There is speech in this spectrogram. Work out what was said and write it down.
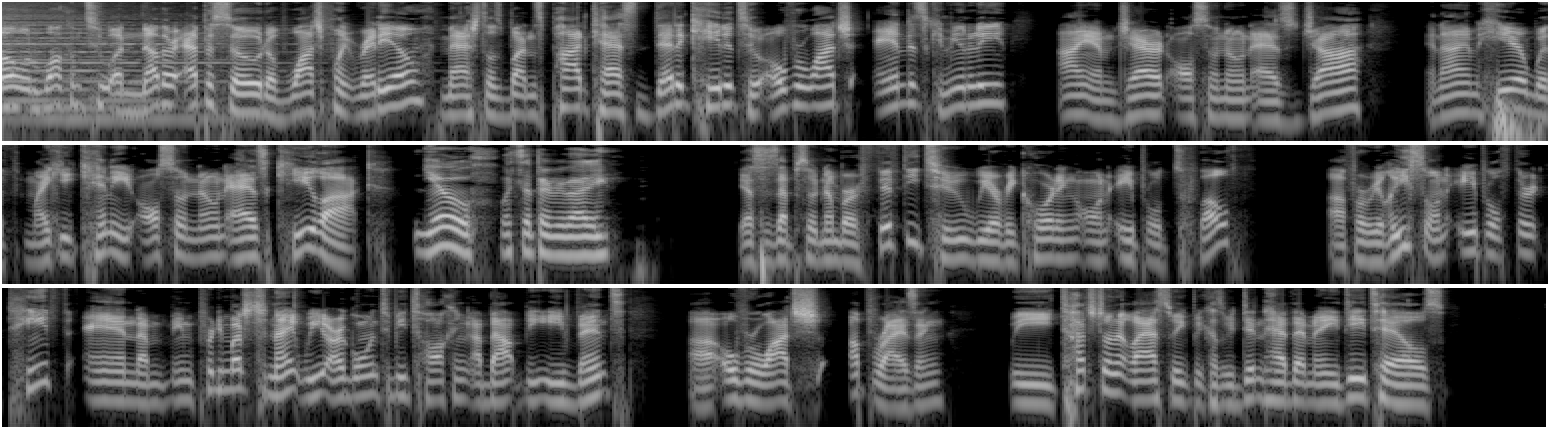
Hello and welcome to another episode of Watchpoint Radio, Mash Those Buttons podcast dedicated to Overwatch and its community. I am Jarrett, also known as Ja, and I am here with Mikey Kinney, also known as Keylock. Yo, what's up, everybody? Yes, this is episode number 52. We are recording on April 12th uh, for release on April 13th. And I mean, pretty much tonight we are going to be talking about the event uh, Overwatch Uprising. We touched on it last week because we didn't have that many details.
